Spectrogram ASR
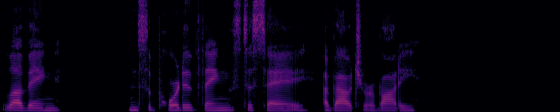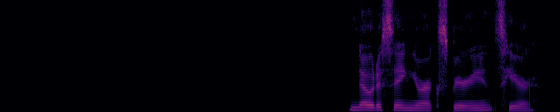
loving, and supportive things to say about your body? Noticing your experience here.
